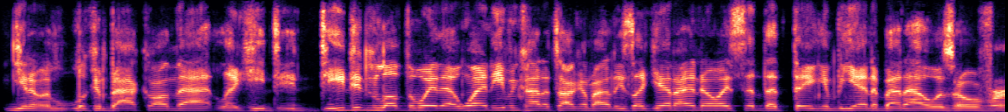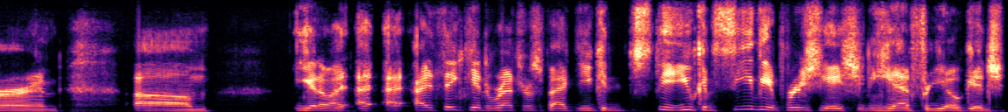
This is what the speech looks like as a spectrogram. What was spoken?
you know, looking back on that, like he he didn't love the way that went. Even kind of talking about, it. he's like, yeah, I know I said that thing in the end about how it was over, and um, you know, I, I, I think in retrospect, you could see, you could see the appreciation he had for Jokic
